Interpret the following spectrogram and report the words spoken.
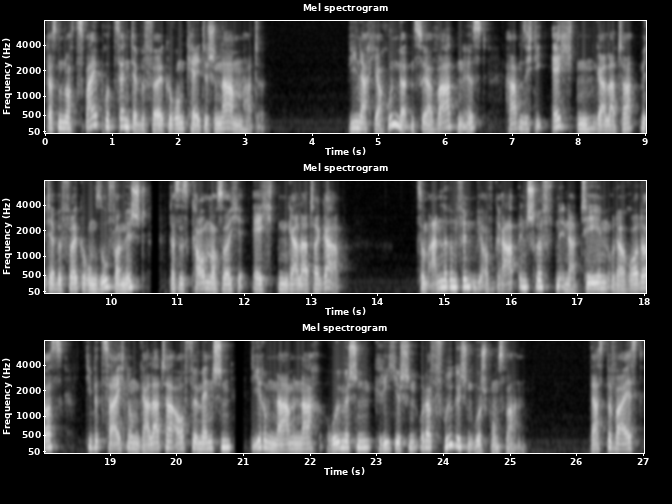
dass nur noch zwei Prozent der Bevölkerung keltische Namen hatte. Wie nach Jahrhunderten zu erwarten ist, haben sich die echten Galater mit der Bevölkerung so vermischt, dass es kaum noch solche echten Galater gab. Zum anderen finden wir auf Grabinschriften in Athen oder Rhodos die Bezeichnung Galater auch für Menschen, die ihrem Namen nach römischen, griechischen oder phrygischen Ursprungs waren. Das beweist,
